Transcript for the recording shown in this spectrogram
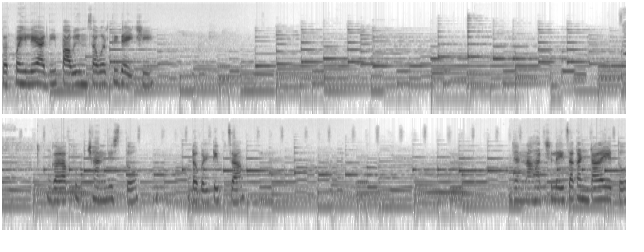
तर पहिले आधी पाव इंचावरती द्यायची. गळा खूप छान दिसतो डबल टिपचा ज्यांना हात शिलाईचा कंटाळा येतो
